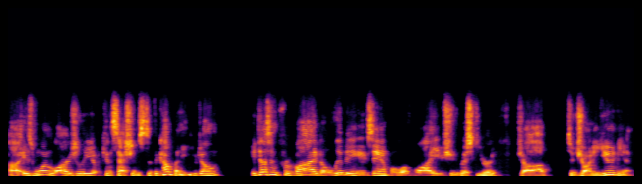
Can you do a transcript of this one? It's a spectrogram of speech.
uh, is one largely of concessions to the company. You don't. It doesn't provide a living example of why you should risk your job to join a union.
